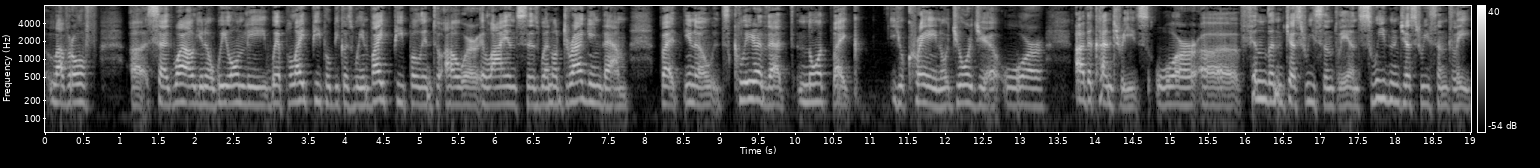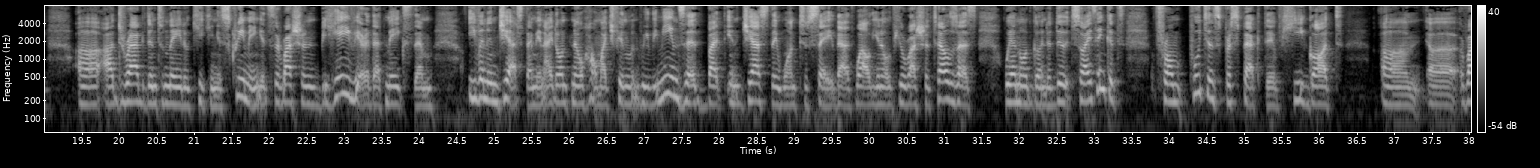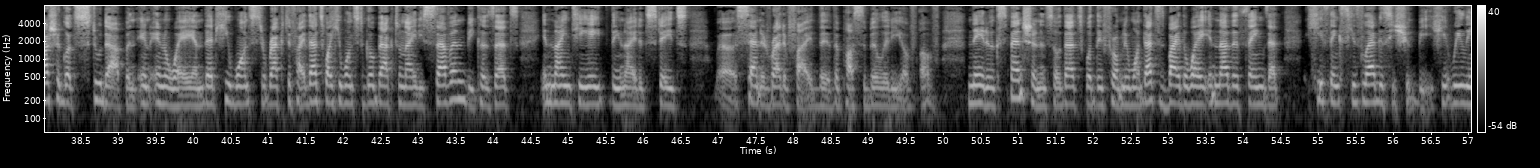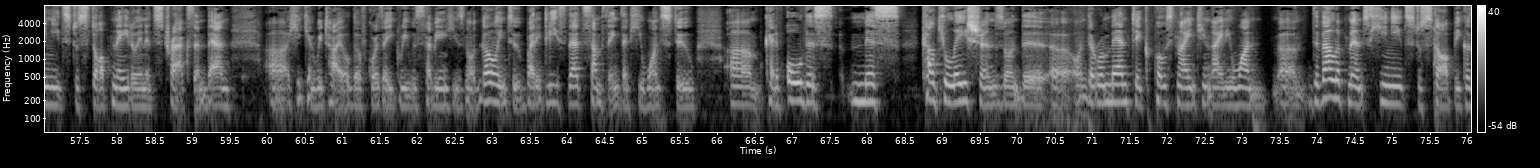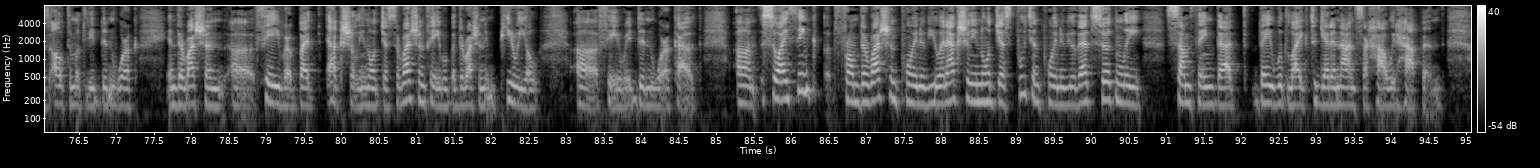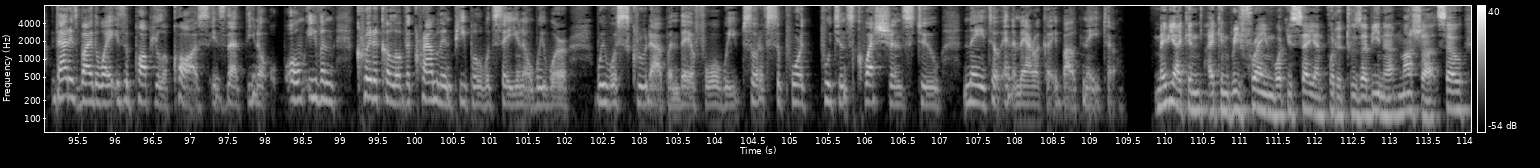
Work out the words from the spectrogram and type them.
Lavrov, uh, said, well, you know, we only, we're polite people because we invite people into our alliances. We're not dragging them. But, you know, it's clear that not like Ukraine or Georgia or other countries or uh, Finland just recently and Sweden just recently uh, are dragged into NATO kicking and screaming. It's the Russian behavior that makes them, even in jest. I mean, I don't know how much Finland really means it, but in jest, they want to say that, well, you know, if your Russia tells us, we are not going to do it. So I think it's from Putin's perspective, he got um, uh, Russia got stood up in, in, in, a way and that he wants to rectify. That's why he wants to go back to 97 because that's in 98, the United States uh, Senate ratified the, the possibility of, of NATO expansion. And so that's what they firmly want. That's, by the way, another thing that he thinks his legacy should be. He really needs to stop NATO in its tracks and then uh, he can retire. Although, of course, I agree with Sabine, he's not going to, but at least that's something that he wants to um, kind of all this mis calculations on the uh, on the romantic post 1991 um, developments he needs to stop because ultimately it didn't work in the Russian uh, favor, but actually not just the Russian favor, but the Russian imperial uh, favor. It didn't work out. Um, so I think from the Russian point of view, and actually not just Putin point of view, that's certainly something that they would like to get an answer how it happened. That is, by the way, is a popular cause. Is that you know even critical of the Kremlin people would say you know we were we were screwed up and therefore we sort of support Putin's questions to NATO and America about NATO maybe I can I can reframe what you say and put it to Sabine and Masha. So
